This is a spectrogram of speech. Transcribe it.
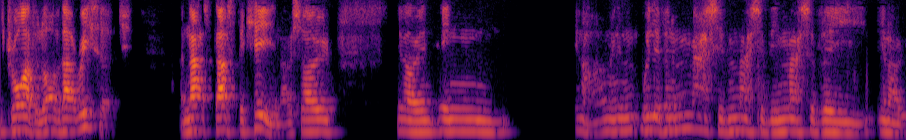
drive a lot of that research, and that's that's the key. You know, so you know in, in you know, I mean, we live in a massive, massively, massively, you know,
